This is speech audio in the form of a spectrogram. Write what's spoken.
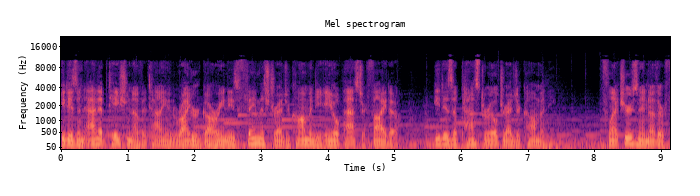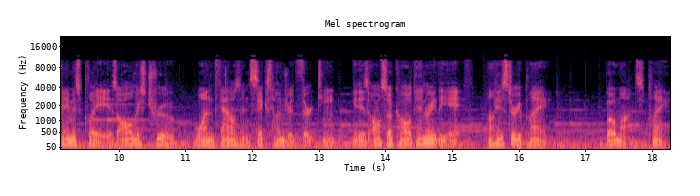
it is an adaptation of Italian writer Guarini's famous tragicomedy Il Pastor Fido. It is a pastoral tragicomedy. Fletcher's another famous play is All is True, 1613. It is also called Henry VIII, a history play. Beaumont's play.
